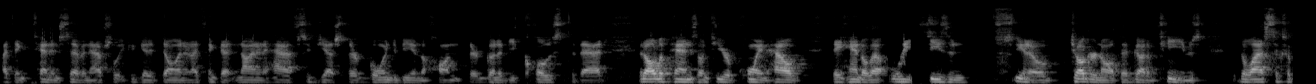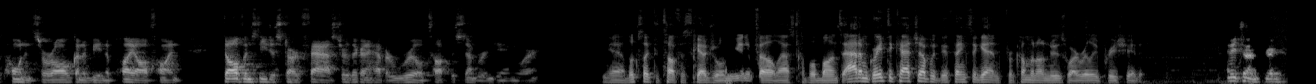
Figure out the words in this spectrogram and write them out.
I think ten and seven absolutely could get it done, and I think that nine and a half suggests they're going to be in the hunt. They're going to be close to that. It all depends on, to your point, how they handle that late season, you know, juggernaut they've got of teams. The last six opponents are all going to be in the playoff hunt. Dolphins need to start fast, or they're going to have a real tough December and January. Yeah, it looks like the toughest schedule in the NFL the last couple of months. Adam, great to catch up with you. Thanks again for coming on Newswire. I really appreciate it. Anytime, Craig.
